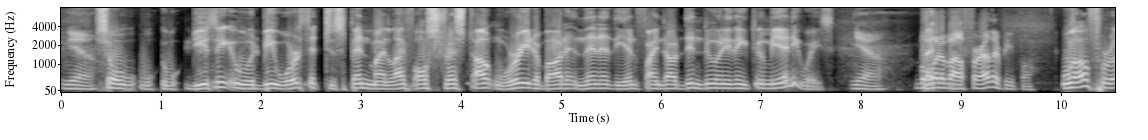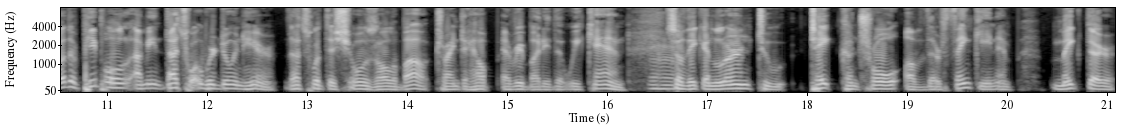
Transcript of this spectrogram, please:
yeah. So, w- w- do you think it would be worth it to spend my life all stressed out and worried about it, and then at the end find out it didn't do anything to me, anyways? Yeah. But But- what about for other people? Well, for other people, I mean, that's what we're doing here. That's what the show is all about, trying to help everybody that we can mm-hmm. so they can learn to take control of their thinking and make their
